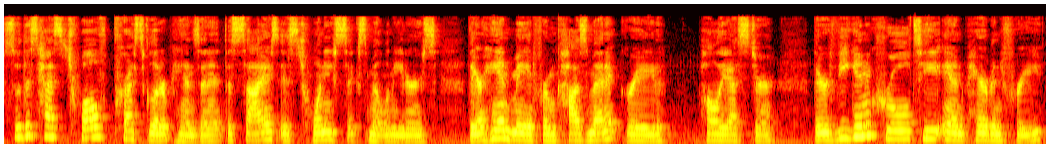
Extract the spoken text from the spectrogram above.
So this has 12 pressed glitter pans in it. The size is 26 millimeters. They are handmade from cosmetic grade polyester. They're vegan, cruelty, and paraben free.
